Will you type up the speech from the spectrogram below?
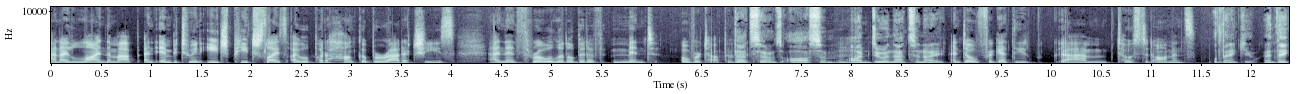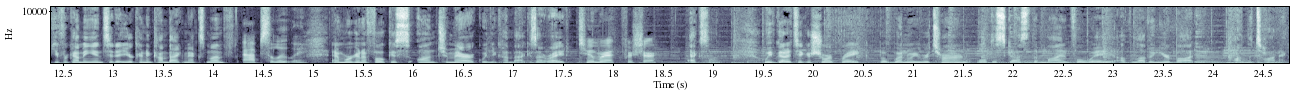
and I line them up, and in between each peach slice, I will put a hunk of burrata cheese, and then throw a little bit of mint over top of That it. sounds awesome. Mm-hmm. I'm doing that tonight. And don't forget the um, toasted almonds. Well, thank you. And thank you for coming in today. You're going to come back next month, Absolutely, and we're going to focus on turmeric when you come back. Is that right? turmeric for sure. Excellent. We've got to take a short break, but when we return, we'll discuss the mindful way of loving your body on the tonic.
